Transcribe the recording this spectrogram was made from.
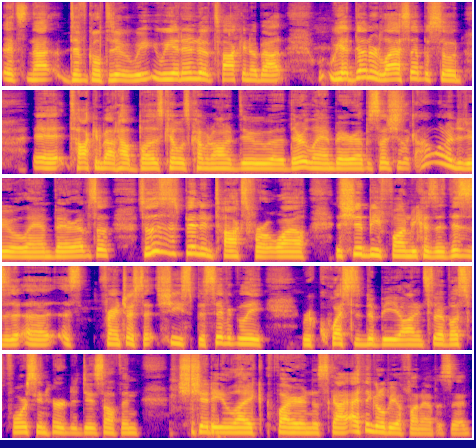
it's not difficult to do. We we had ended up talking about we had done her last episode uh, talking about how Buzzkill was coming on to do uh, their Lambert episode. She's like, I wanted to do a Lambert episode. So this has been in talks for a while. This should be fun because this is a, a franchise that she specifically requested to be on instead of us forcing her to do something shitty like Fire in the Sky. I think it'll be a fun episode.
